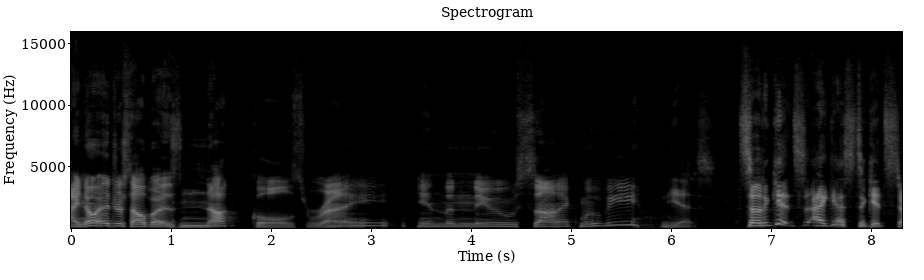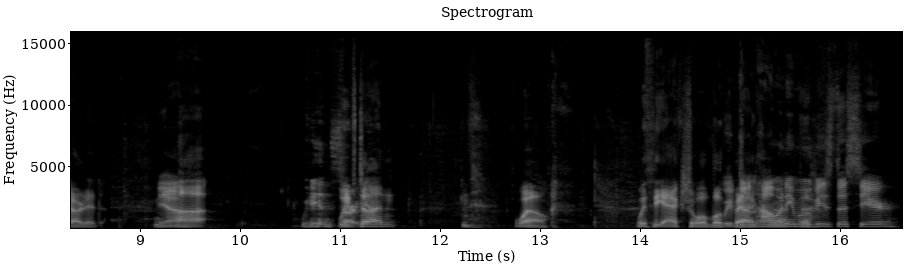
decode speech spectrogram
I know Idris Elba is Knuckles, right? In the new Sonic movie? Yes. So to get, I guess to get started, Yeah. uh, We didn't start we've yet. done well with the actual look. We've back, done how many the- movies this year?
